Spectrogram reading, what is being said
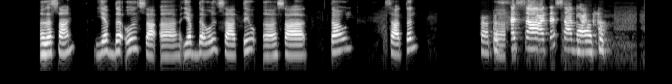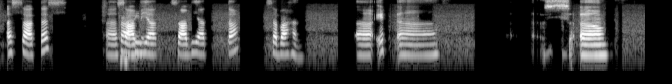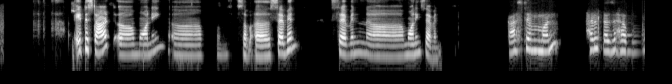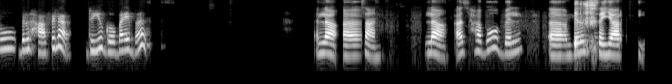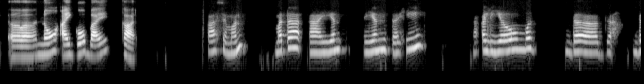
غسان يبدأ السا آه، يبدأ الساعة آه، ساعة ساعة Satas. الساعة السابعة Satas. الساعة آه، سابعة. سابعة سابعة صباحا uh, it uh, s- uh, it start uh, morning uh, from sab- uh, seven seven uh, morning seven قاسم هل تذهب بالحافلة? Do you go by bus? لا uh, سان لا أذهب بال uh, بالسيارة uh, no I go by car قاسم متى آه، ين- ينتهي اليوم د د د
